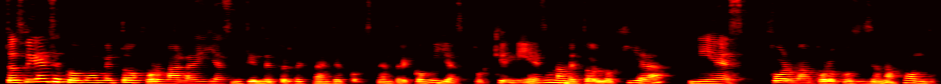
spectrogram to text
Entonces, fíjense cómo método formal ahí ya se entiende perfectamente porque está entre comillas, porque ni es una metodología, ni es forma por oposición a fondo.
